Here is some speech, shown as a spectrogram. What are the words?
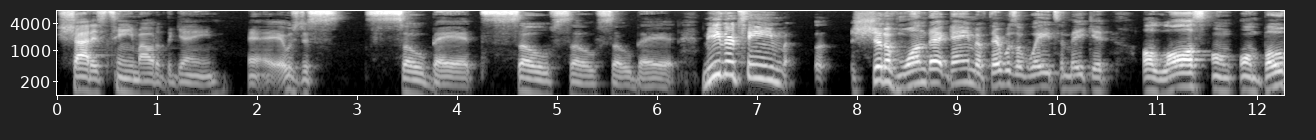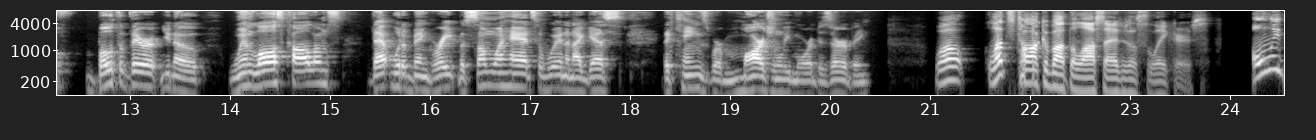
shot his team out of the game. It was just so bad. So so so bad. Neither team uh, should have won that game if there was a way to make it a loss on on both both of their, you know, win-loss columns that would have been great, but someone had to win, and I guess the Kings were marginally more deserving. Well, let's talk about the Los Angeles Lakers. Only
